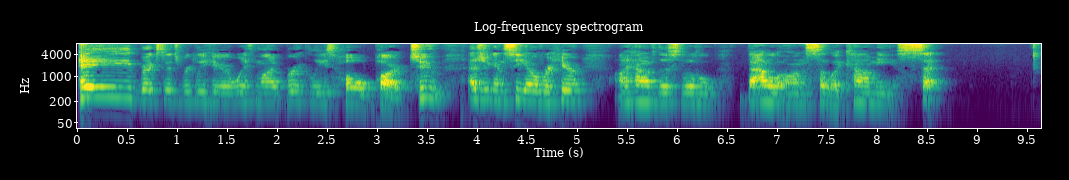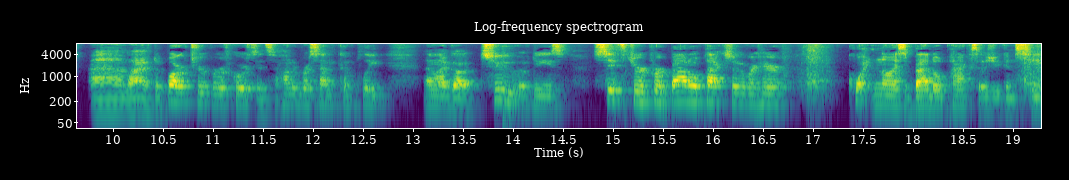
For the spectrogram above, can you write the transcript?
Hey, Brickstitch BrickLi here with my BrickLi's Haul Part 2. As you can see over here, I have this little Battle on Saleucami set. And I have the BARC Trooper, of course, it's 100% complete. And I got two of these Sith Trooper battle packs over here. Quite nice battle packs, as you can see.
